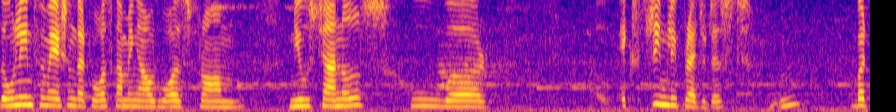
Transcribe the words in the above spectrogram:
The only information that was coming out was from news channels who were extremely prejudiced. Mm? But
